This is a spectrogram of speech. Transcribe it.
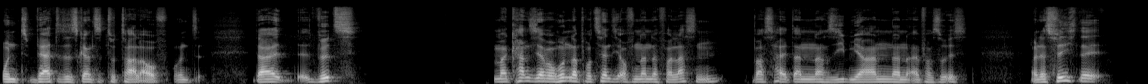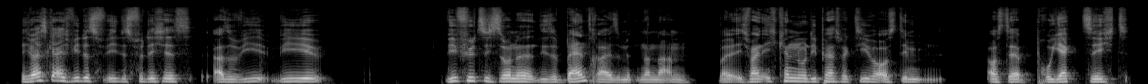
und wertet das Ganze total auf. Und da wird's, man kann sich aber hundertprozentig aufeinander verlassen, was halt dann nach sieben Jahren dann einfach so ist. Und das finde ich eine, ich weiß gar nicht, wie das, wie das für dich ist. Also wie, wie, wie fühlt sich so eine, diese Bandreise miteinander an? Weil ich meine, ich kenne nur die Perspektive aus dem, aus der Projektsicht,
